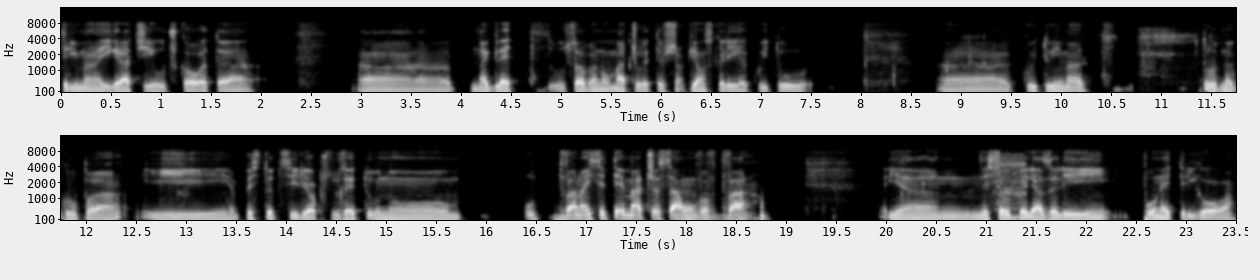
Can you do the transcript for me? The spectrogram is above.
трима играчи от школата а, наглед, особено мачовете в Шампионска лига, които, а, които имат трудна група и пестат сили общо взето, но от 12-те мача само в два не са отбелязали поне 3 гола.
